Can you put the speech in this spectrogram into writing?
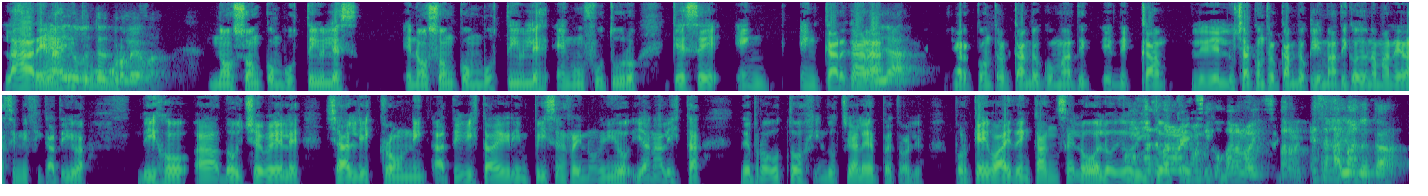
Las arenas ahí donde está el bituminosas problema. no son combustibles, eh, no son combustibles en un futuro que se en- encargará luchar contra el cambio climático, eh, de cam- de luchar contra el cambio climático de una manera significativa, dijo a Deutsche Welle Charlie Cronin, activista de Greenpeace en Reino Unido y analista de productos industriales del petróleo. ¿Por qué Biden canceló el ahí. Esa es la Ahí parte. está.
